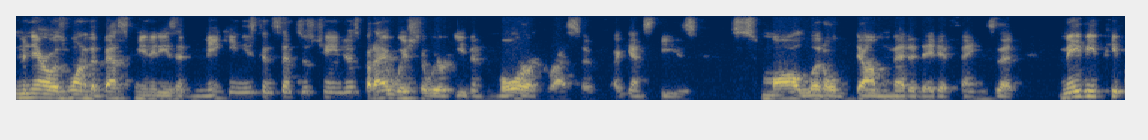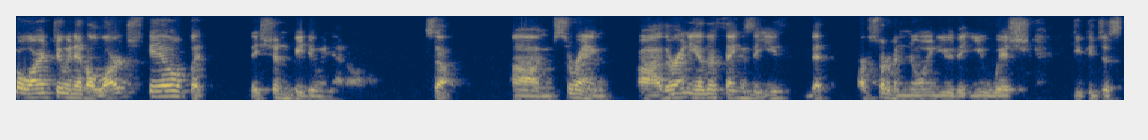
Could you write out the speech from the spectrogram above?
Monero is one of the best communities at making these consensus changes, but I wish that we were even more aggressive against these small little dumb metadata things that maybe people aren't doing at a large scale, but they shouldn't be doing at all. So, um, Sarang, are there any other things that you that are sort of annoying you that you wish you could just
